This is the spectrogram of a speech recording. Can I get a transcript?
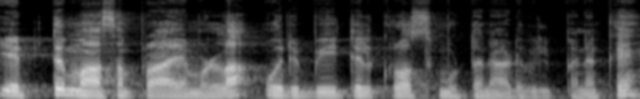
എട്ട് മാസം പ്രായമുള്ള ഒരു ബീറ്റൽ ക്രോസ് മുട്ടനാട് വിൽപ്പനക്ക്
